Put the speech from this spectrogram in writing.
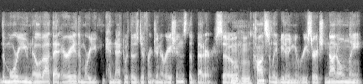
the more you know about that area, the more you can connect with those different generations, the better. So Mhm. constantly be doing your research, not only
